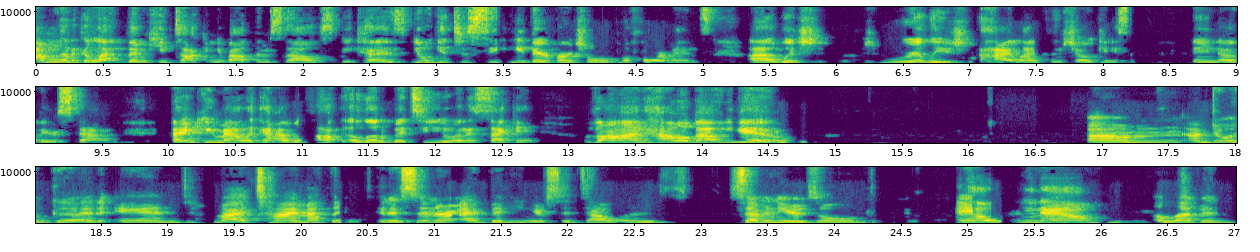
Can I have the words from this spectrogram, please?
I'm going to let them keep talking about themselves because you'll get to see their virtual performance, uh, which really highlights and showcases they know their stuff. Thank you, Malachi. We'll talk a little bit to you in a second. Vaughn, how about you? Um, I'm doing good, and my time at the tennis center, I've been here since I was seven years old. And how old are you now? Eleven.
